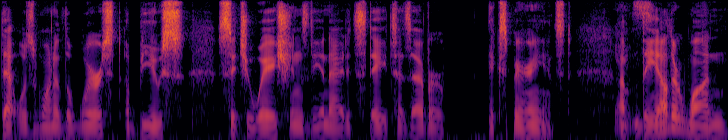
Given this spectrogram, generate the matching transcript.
That was one of the worst abuse situations the United States has ever experienced. Um, yes. Um, the other one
